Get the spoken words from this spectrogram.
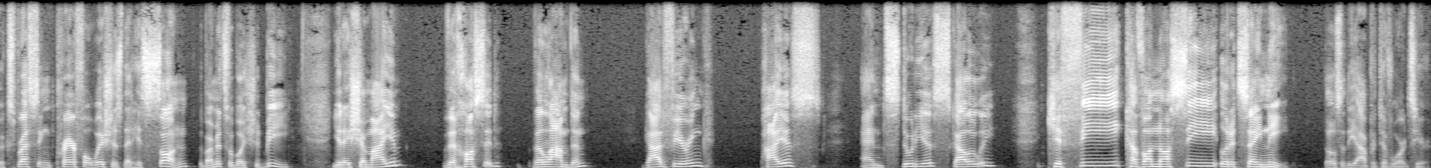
expressing prayerful wishes that his son, the bar mitzvah boy, should be Yirei Shemayim, Vechosid, Velamden, God fearing, pious, and studious, scholarly. Kifi kavanasi uritzeini. Those are the operative words here.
